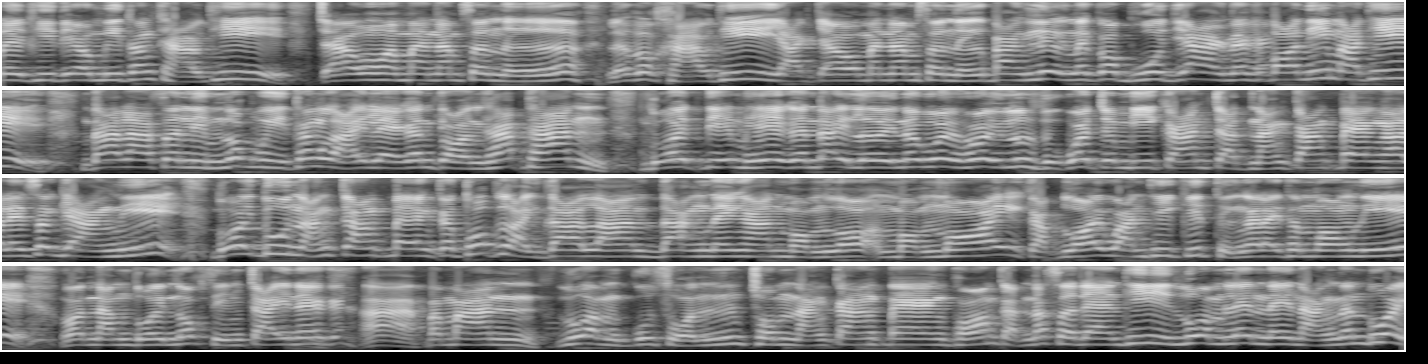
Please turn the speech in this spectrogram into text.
เลยทีเดียวมีทั้งข่าวที่จะเอามานำเสนอ แล้วก็ข่าวที่อยากจะเอามานำเสนอบางเรื่องนั้นก็พูดยากนะครับตอนนี้มาที่ดาราสลิมนกหวีทั้งหลายแหล่กันก่อนครับท่าน โดยเตรียมเฮกันได้เลยนะเว้ยเฮ้ยรู้สึกว่าจะมีการจัดหนังกลางแปลงอะไรสักอย่างนี้ โดยดูหนังกลางแปลงกระทบไหล่ดาราดังในงานหม่อมล้อหม่อมน้อยกับร้อยวันที่คิดถึงอะไรทำนองนี้ ก็นำโดยนกสินใจนะอ่าประมาณร่วมกุศลชมหนังกลางแปลง พร้อมกับนักแสดงที่ร่วมเล่นในหนังนั้นด้วย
